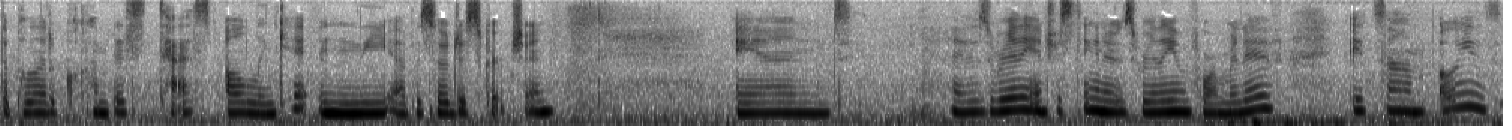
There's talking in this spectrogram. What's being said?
the political compass test. I'll link it in the episode description. And it was really interesting and it was really informative. It's um always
